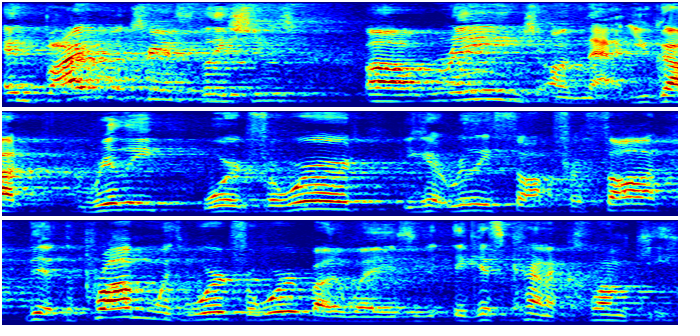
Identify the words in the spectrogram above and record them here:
And Bible translations uh, range on that. You got really word for word, you get really thought for thought. The, the problem with word for word, by the way, is it, gets kind of clunky.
